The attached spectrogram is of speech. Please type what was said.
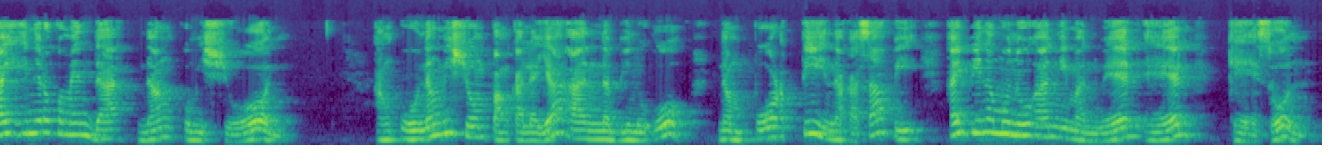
ay inirekomenda ng komisyon. Ang unang misyong pangkalayaan na binuo ng 40 na kasapi ay pinamunuan ni Manuel L. Quezon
